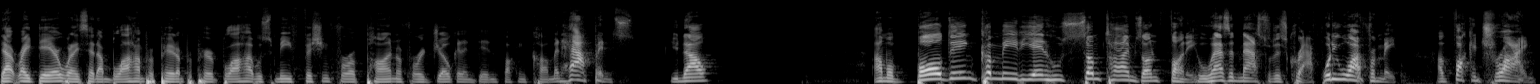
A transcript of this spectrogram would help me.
That right there, when I said I'm blah, I'm prepared, I'm prepared, blah, was me fishing for a pun or for a joke and it didn't fucking come. It happens, you know? I'm a balding comedian who's sometimes unfunny, who hasn't mastered his craft. What do you want from me? I'm fucking trying.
